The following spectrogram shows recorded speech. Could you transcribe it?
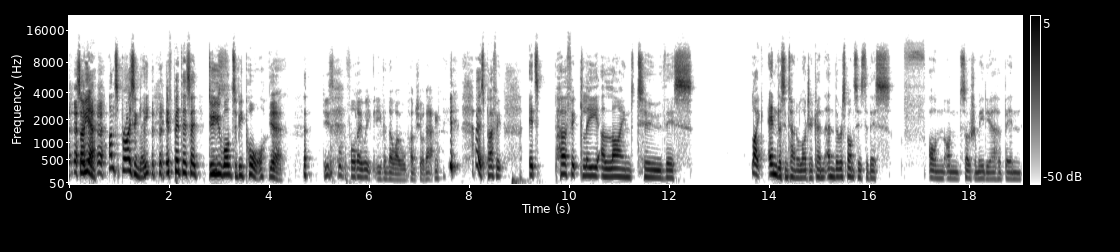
so yeah unsurprisingly if they said do you want to be poor Yeah. Do you support the four day week, even though I will punch your nan? Oh, it's perfect. It's perfectly aligned to this, like endless internal logic, and and the responses to this f- on on social media have been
